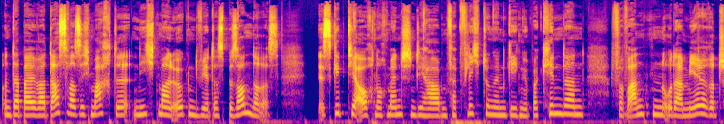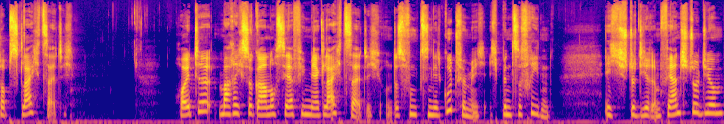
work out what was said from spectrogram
Und dabei war das, was ich machte, nicht mal irgendwie etwas Besonderes. Es gibt ja auch noch Menschen, die haben Verpflichtungen gegenüber Kindern, Verwandten oder mehrere Jobs gleichzeitig. Heute mache ich sogar noch sehr viel mehr gleichzeitig und es funktioniert gut für mich. Ich bin zufrieden. Ich studiere im Fernstudium,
